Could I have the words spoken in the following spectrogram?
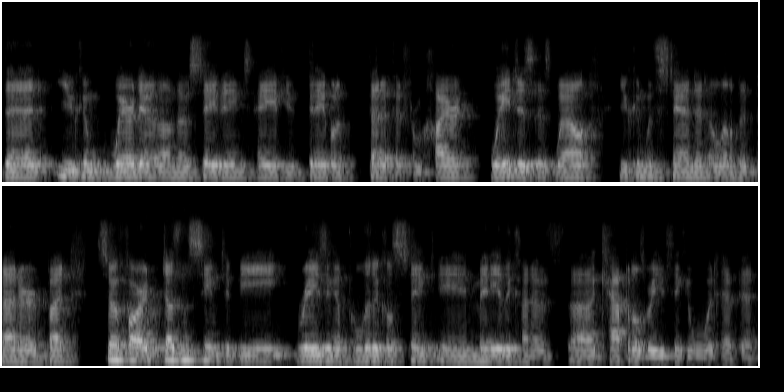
then you can wear down on those savings. Hey, if you've been able to benefit from higher wages as well, you can withstand it a little bit better. But so far, it doesn't seem to be raising a political stink in many of the kind of uh, capitals where you think it would have been.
